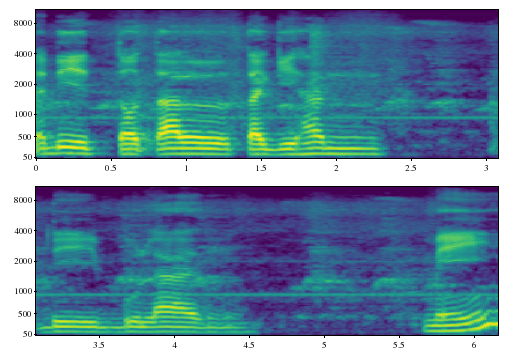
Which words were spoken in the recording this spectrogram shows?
jadi total tagihan di bulan Mei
